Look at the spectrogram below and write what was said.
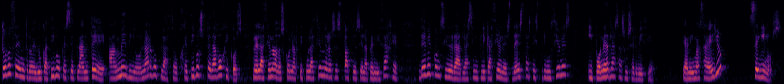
Todo centro educativo que se plantee a medio o largo plazo objetivos pedagógicos relacionados con la articulación de los espacios y el aprendizaje debe considerar las implicaciones de estas distribuciones y ponerlas a su servicio. ¿Te animas a ello? ¡Seguimos!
